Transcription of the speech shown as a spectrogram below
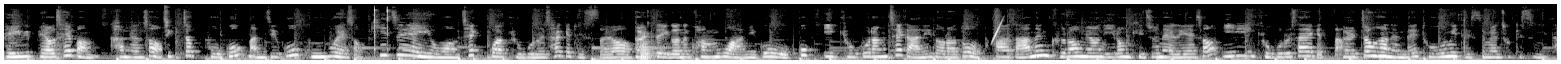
베이비페어 3번 가면서 직접 보고 만지고 공부해서 키즈 A1 책과 교구를 사게 됐어요. 절대 이거는 광고 아니고 꼭 이 교구랑 책 아니더라도 아 나는 그러면 이런 기준에 의해서 이 교구를 사야겠다 결정하는데 도움이 됐으면 좋겠습니다.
